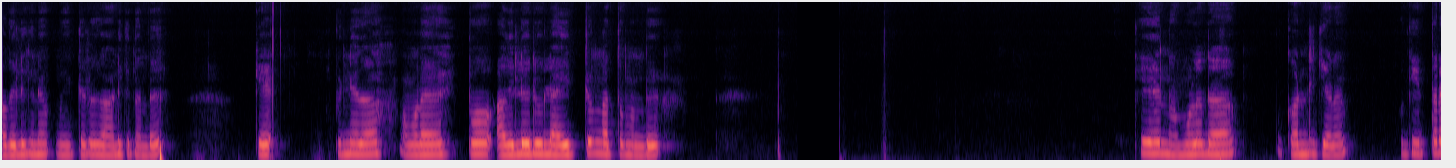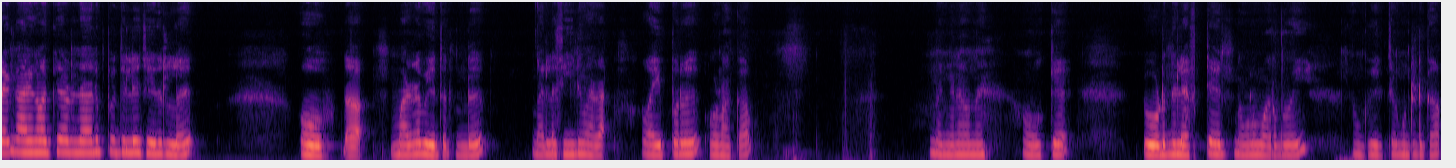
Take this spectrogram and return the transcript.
അതിലിങ്ങനെ മീറ്റർ കാണിക്കുന്നുണ്ട്. ഓക്കെ. പിന്നെ ഇതാ നമ്മുടെ ഇപ്പോൾ അതിലൊരു ലൈറ്റും കത്തുന്നുണ്ട്. ഓക്കെ നമ്മളിതാ കൊണ്ടിരിക്കുകയാണ് ഓക്കെ ഇത്രയും കാര്യങ്ങളൊക്കെയാണ് ഞാനിപ്പോൾ ഇതിൽ ചെയ്തിട്ടുള്ളത്. ഓ ഇതാ മഴ പെയ്തിട്ടുണ്ട്. നല്ല സീന് മഴ വൈപ്പർ ഓണാക്കാം. ഇതെങ്ങനെ ഒന്ന് ഓക്കെ ഇവിടുന്ന് ലെഫ്റ്റ് ആയിരുന്നു നമ്മൾ മറന്നുപോയി. നമുക്ക് തിരിച്ചങ്ങോട്ട് എടുക്കാം.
